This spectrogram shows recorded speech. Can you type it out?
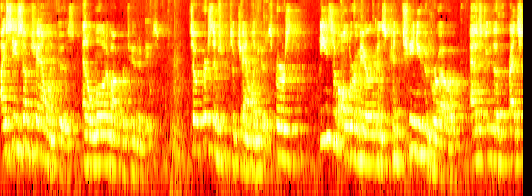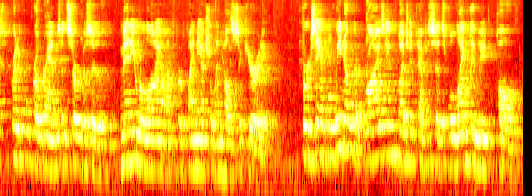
I see some challenges and a lot of opportunities. So first, in terms of challenges, first, needs of older Americans continue to grow, as do the threats to critical programs and services many rely on for financial and health security. For example, we know that rising budget deficits will likely lead to calls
